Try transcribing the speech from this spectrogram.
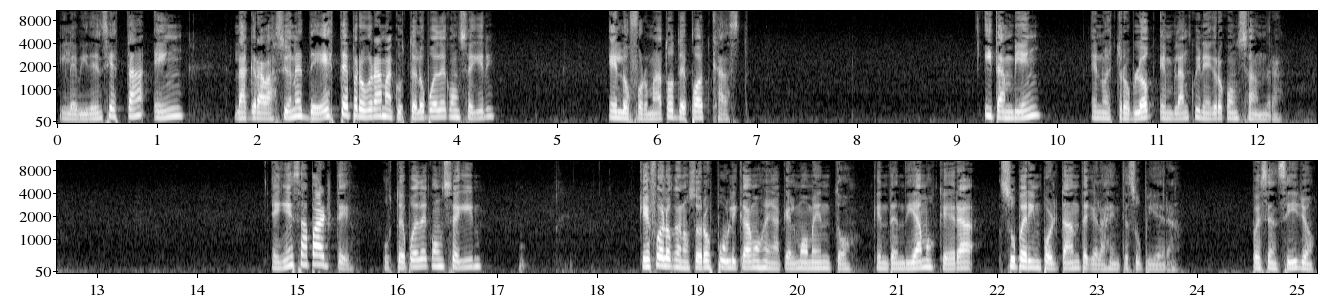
y la evidencia está en las grabaciones de este programa que usted lo puede conseguir en los formatos de podcast. Y también en nuestro blog en blanco y negro con Sandra. En esa parte usted puede conseguir qué fue lo que nosotros publicamos en aquel momento que entendíamos que era súper importante que la gente supiera. Pues sencillo,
